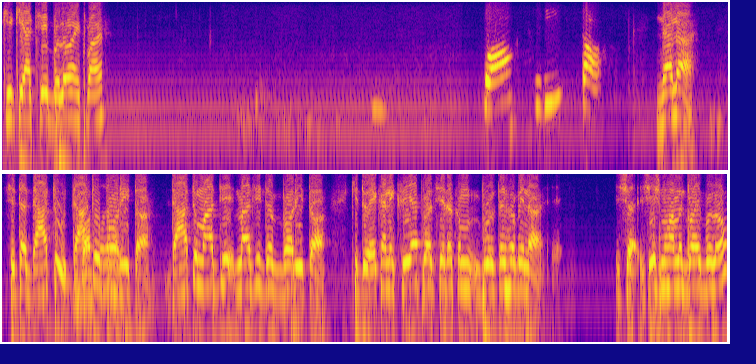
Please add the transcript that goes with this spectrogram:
কি কি আছে বলো একবার? ব রি ত। না না সেটা ধাতু ধাতু বরিত ধাতু মাঝে মাঝে তো বরিত। কিন্তু এখানে ক্রিয়াপদ সেরকম বলতে হবে না। শেষ মোহাম্মদ ভাই বলো।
